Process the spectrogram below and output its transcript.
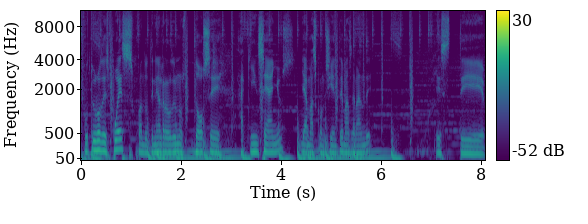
Futuro después, cuando tenía alrededor de unos 12 a 15 años, ya más consciente, más grande, este,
